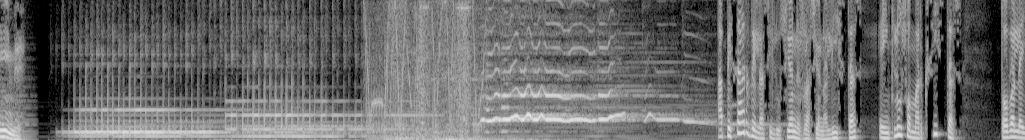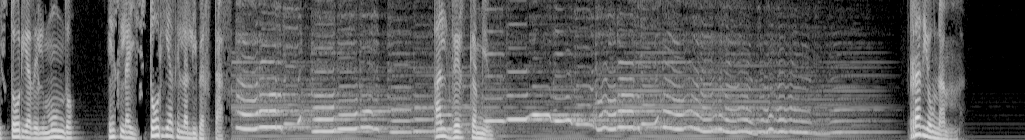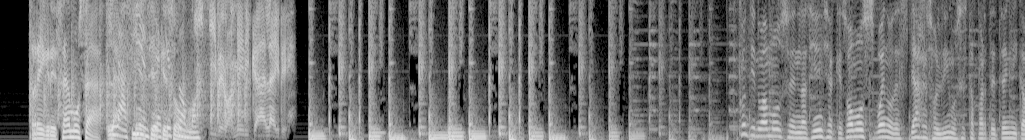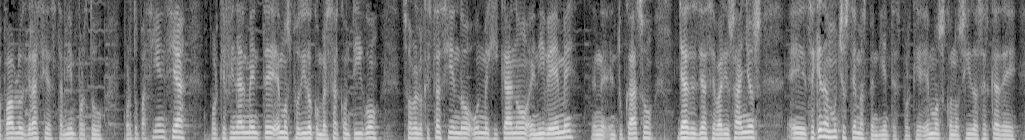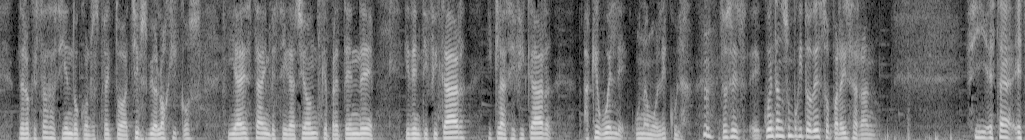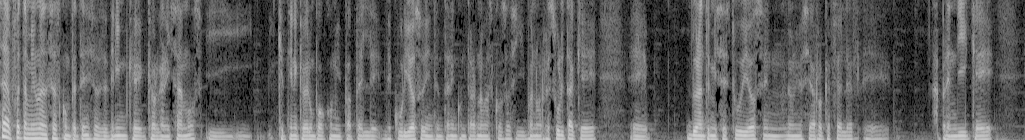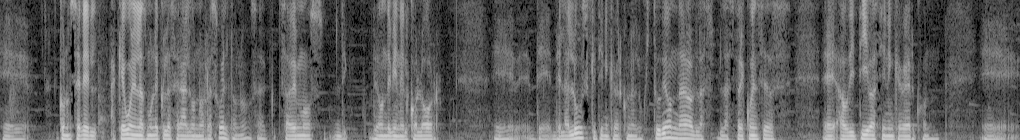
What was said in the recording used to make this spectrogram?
INE. A pesar de las ilusiones racionalistas e incluso marxistas, toda la historia del mundo es la historia de la libertad. Albert Camus Radio UNAM Regresamos a La, ciencia, que, somos. Iberoamérica al aire. Continuamos en la ciencia que somos. Bueno, ya resolvimos esta parte técnica, Pablo, y gracias también por tu, por tu paciencia, porque finalmente hemos podido conversar contigo sobre lo que está haciendo un mexicano en IBM, en, tu caso, ya desde hace varios años. Eh, se quedan muchos temas pendientes porque hemos conocido acerca de, de lo que estás haciendo con respecto a chips biológicos y a esta investigación que pretende identificar y clasificar a qué huele una molécula. Mm. Entonces, eh, cuéntanos un poquito de esto para ir cerrando. Sí, esta, esta fue también una de esas competencias de Dream que, organizamos y, que tiene que ver un poco con mi papel de, curioso de intentar encontrar nuevas cosas. Y bueno, resulta que eh, durante mis estudios en la Universidad de Rockefeller eh, aprendí que conocer el, a qué huelen las moléculas era algo no resuelto, ¿no? O sea, sabemos de dónde viene el color, eh, de, la luz, que tiene que ver con la longitud de onda, las, las frecuencias eh, auditivas tienen que ver eh,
